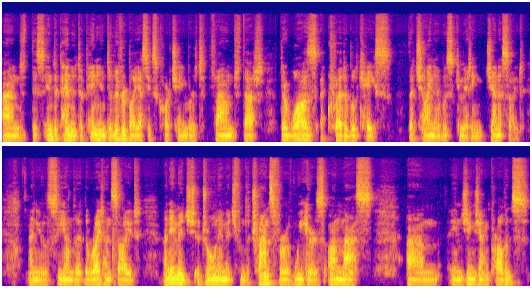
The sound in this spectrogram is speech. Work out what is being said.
And this independent opinion delivered by Essex Court Chambers found that there was a credible case that China was committing genocide. And you'll see on the, the right hand side an image, a drone image from the transfer of Uyghurs en masse um, in Xinjiang province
